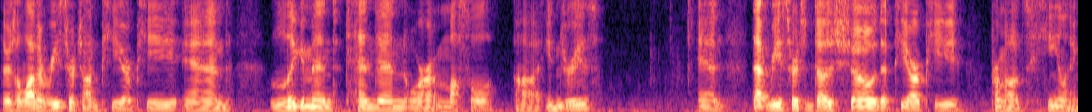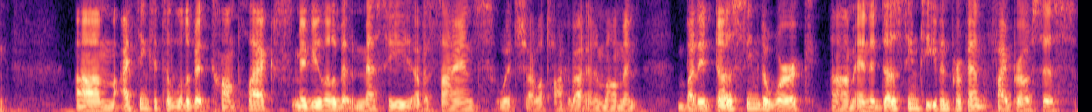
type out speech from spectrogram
there's a lot of research on PRP and ligament, tendon, or muscle uh, injuries. And that research does show that PRP promotes healing. Um, I think it's a little bit complex, maybe a little bit messy of a science, which I will talk about in a moment, but it does seem to work, um, and it does seem to even prevent fibrosis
